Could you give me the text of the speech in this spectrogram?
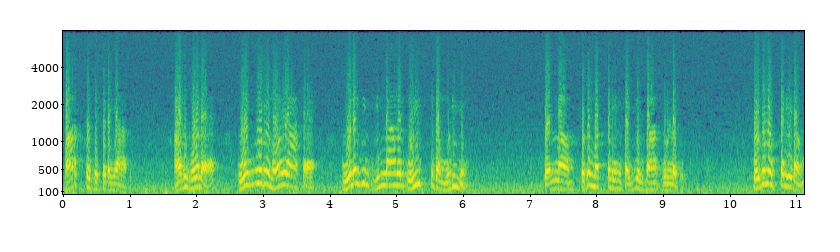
பார்த்தது கிடையாது. அதுபோல ஒவ்வொரு நோயாக உலகில் இல்லாமல் ஒழித்திட முடியும். எல்லாம் பொதுமக்களின் கையில் தான் உள்ளது. பொதுமக்களிடம்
